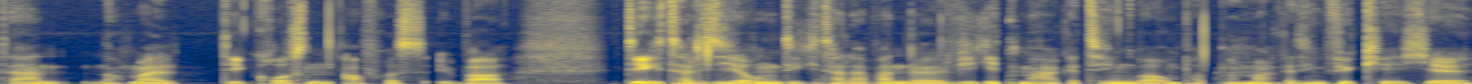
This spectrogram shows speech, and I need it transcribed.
dann nochmal die großen Aufriss über Digitalisierung, digitaler Wandel, wie geht Marketing, warum braucht man Marketing für Kirche,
